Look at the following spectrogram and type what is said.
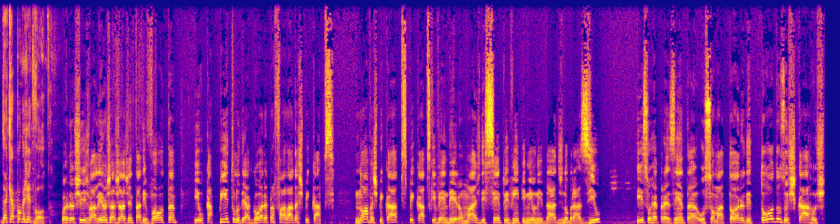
Daqui a pouco a gente volta. Corredor X, valeu. Já já a gente está de volta. E o capítulo de agora é para falar das picapes. Novas picapes, picapes que venderam mais de 120 mil unidades no Brasil. Isso representa o somatório de todos os carros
